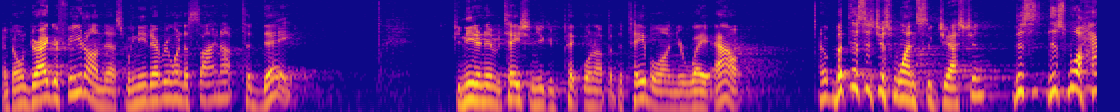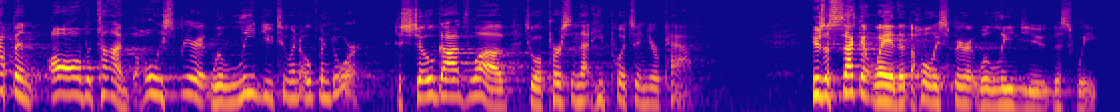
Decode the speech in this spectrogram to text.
and don't drag your feet on this. We need everyone to sign up today. If you need an invitation, you can pick one up at the table on your way out. But this is just one suggestion. This, this will happen all the time. The Holy Spirit will lead you to an open door to show God's love to a person that He puts in your path. Here's a second way that the Holy Spirit will lead you this week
